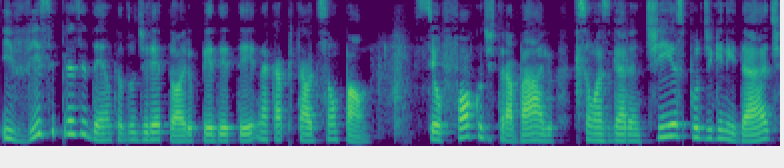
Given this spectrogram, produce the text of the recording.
e vice-presidenta do Diretório PDT na capital de São Paulo. Seu foco de trabalho são as garantias por dignidade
